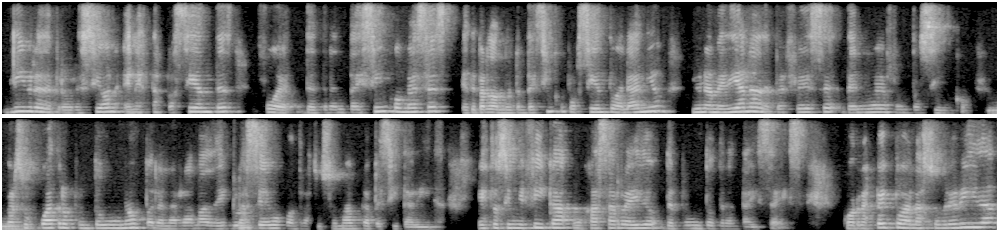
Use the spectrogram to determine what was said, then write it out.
libre de progresión en estas pacientes fue de 35 meses, este, perdón, de 35% al año y una mediana de PFS de 9.5 versus 4.1 para la rama de placebo contra trastuzumab capecitabina. Esto significa un hazard radio de 0.36. Con respecto a la sobrevida,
